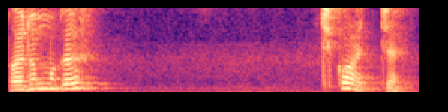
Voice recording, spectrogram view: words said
Doydun mu kız? Çiko Hatice.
